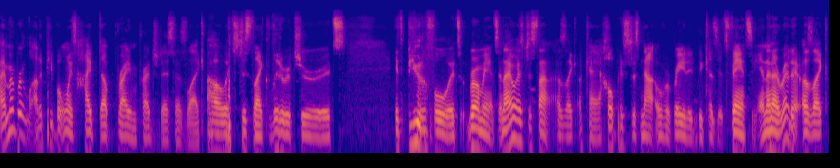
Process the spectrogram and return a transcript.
I remember a lot of people always hyped up Pride and Prejudice as like, oh, it's just like literature. It's it's beautiful. It's romance. And I always just thought I was like, okay, I hope it's just not overrated because it's fancy. And then I read it. I was like,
